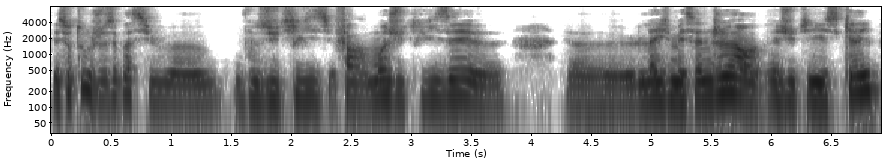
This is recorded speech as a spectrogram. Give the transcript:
et surtout, je sais pas si vous, euh, vous utilisez, enfin moi j'utilisais euh, euh, Live Messenger et j'utilise Skype.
